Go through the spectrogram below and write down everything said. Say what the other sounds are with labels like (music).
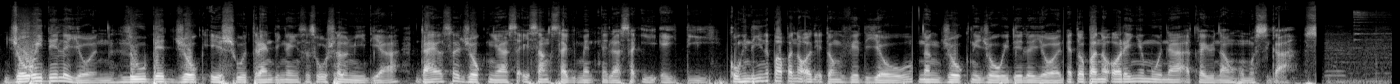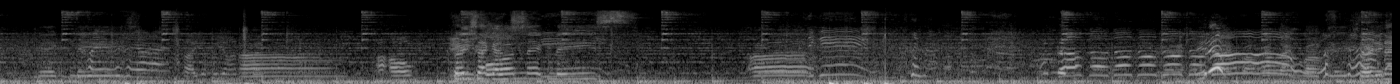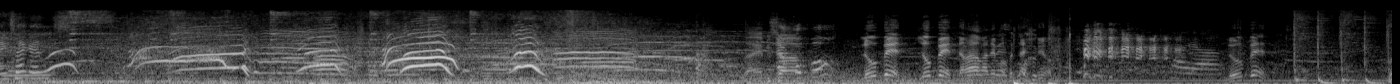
Joey De Leon, lubid joke issue trending ngayon sa social media dahil sa joke niya sa isang segment nila sa EAT. Kung hindi niyo napapanood itong video ng joke ni Joey De Leon, ito panoorin niyo muna at kayo na ang humusga. Um, Uh-oh. 30 ribbon, seconds. necklace. Ah, Sige! (laughs) go, go, go, go, go, go, Ayun go! na. necklace. 39 seconds. Up. po. Lubid, Lubid, nakakalimutan nyo. Sayang. (laughs) Lubid.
